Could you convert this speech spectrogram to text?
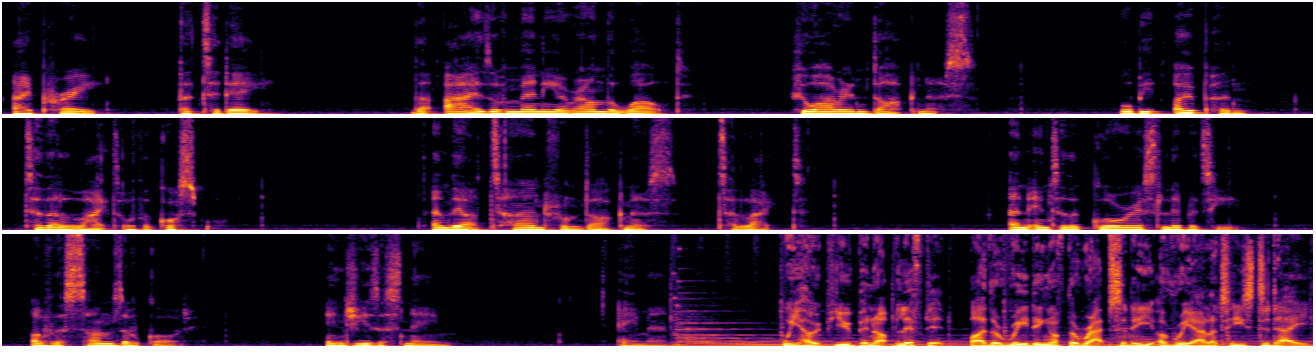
I pray that today the eyes of many around the world who are in darkness will be open to the light of the gospel and they are turned from darkness to light and into the glorious liberty of the sons of God. In Jesus' name, amen. We hope you've been uplifted by the reading of the Rhapsody of Realities today.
